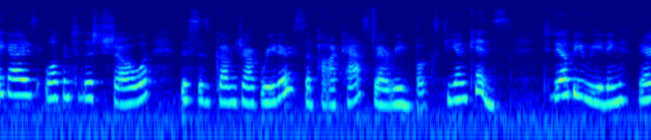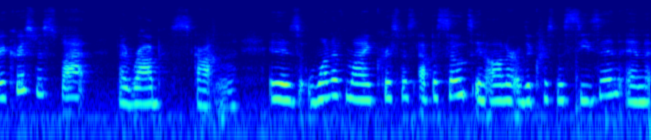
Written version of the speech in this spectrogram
Hey guys, welcome to the show. This is Gumdrop Readers, the podcast where I read books to young kids. Today I'll be reading Merry Christmas Splat by Rob Scotton. It is one of my Christmas episodes in honor of the Christmas season, and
